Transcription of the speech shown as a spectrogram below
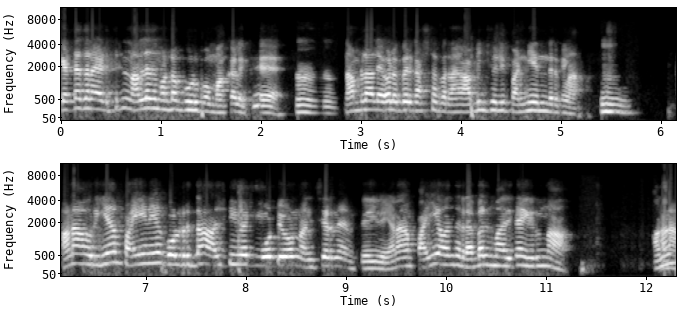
கெட்டதெல்லாம் எடுத்துட்டு நல்லது மட்டும் கொடுப்போம் மக்களுக்கு. நம்மளால எவ்வளவு பேர் கஷ்டப்படுறாங்க அப்படின்னு சொல்லி பண்ணி இருந்திருக்கலாம் ஆனா அவர் ஏன் பையனையே கொள்றது தான் அல்டிமேட் மோட்டிவ்னு நினைச்சிருந்தேன் எனக்கு தெரியல. ஏன்னா பையன் வந்து ரெபல் மாதிரி தான் இருந்தான். ஆனா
